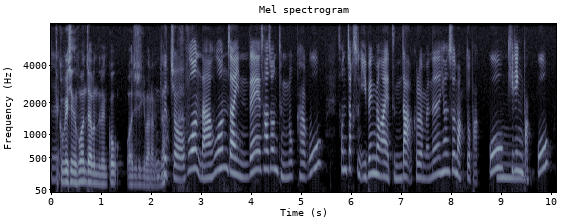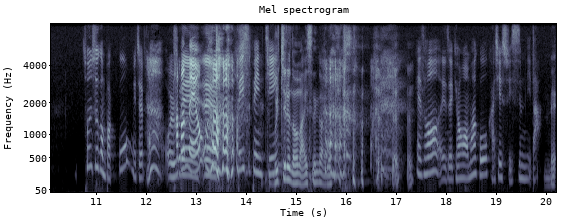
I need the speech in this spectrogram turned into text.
듣고 계시는 후원자분들은 꼭 와주시기 바랍니다. 그렇죠. 후원 나 후원자인데 사전 등록하고 선착순 200명 안에 든다. 그러면은 현수막도 받고 음. key ring 받고 손수건 받고 이제 얼굴에? 네, 페이스 페인팅 물질을 너무 많이 쓰는 거 아니에요? 해서 이제 경험하고 가실 수 있습니다. 네.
